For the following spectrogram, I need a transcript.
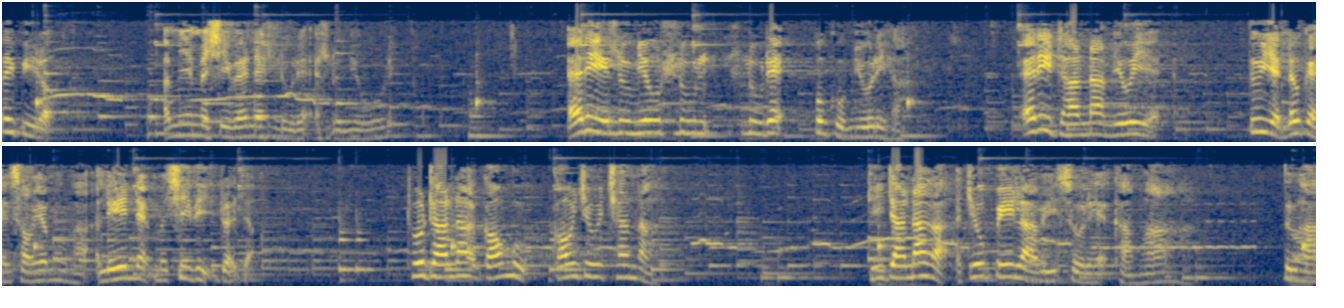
သိပြီးတော့အမြင်မရှိဘဲနဲ့လှူတဲ့အလှူမျိုးတဲ့ အဲ့ဒီအလှူမျိုးလှူလှူတဲ့ပုဂ္ဂိုလ်မျိုးတွေဟာအဲ့ဒီဌာနမျိုးရဲ့သူ့ရဲ့လောက်ကင်ဆောင်ရွက်မှုဟာအလေးနဲ့မရှိသည့်အတွက်ကြောင့်ထိုဌာနကောင်းမှုကောင်းကျိုးချမ်းသာဒီဌာနကအကျိုးပေးလာပြီဆိုတဲ့အခါမှာသူဟာ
